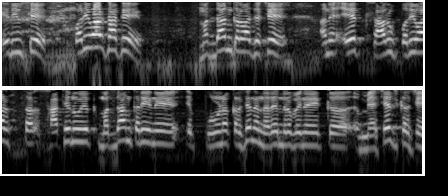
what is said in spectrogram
એ દિવસે પરિવાર સાથે મતદાન કરવા જશે અને એક સારું પરિવાર સાથેનું એક મતદાન કરીને એ પૂર્ણ કરશે ને નરેન્દ્રભાઈને એક મેસેજ કરશે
